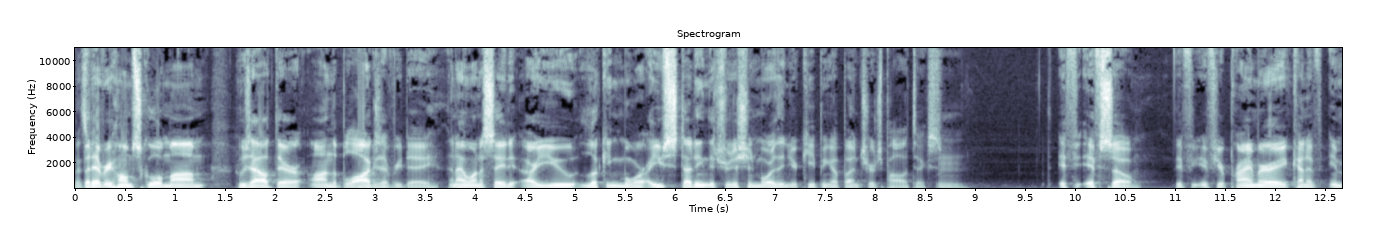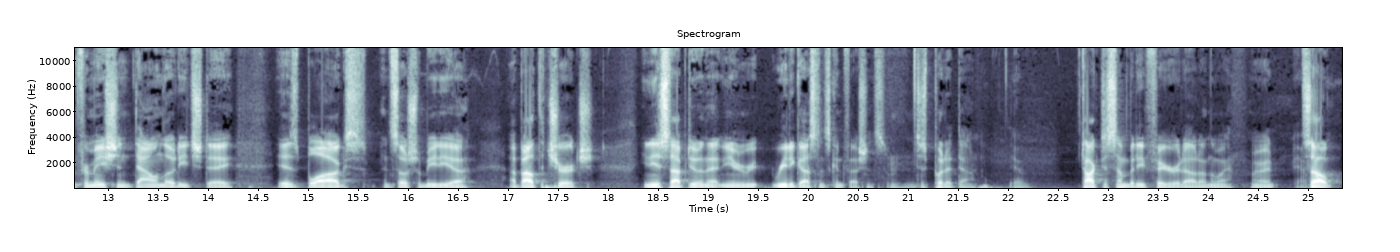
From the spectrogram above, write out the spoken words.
That's but every homeschool mom who's out there on the blogs every day, and I want to say, are you looking more? Are you studying the tradition more than you're keeping up on church politics? Mm. If if so, if if your primary kind of information download each day is blogs and social media about the church, you need to stop doing that and you re- read Augustine's Confessions. Mm-hmm. Just put it down Yeah. talk to somebody, figure it out on the way. All right. So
